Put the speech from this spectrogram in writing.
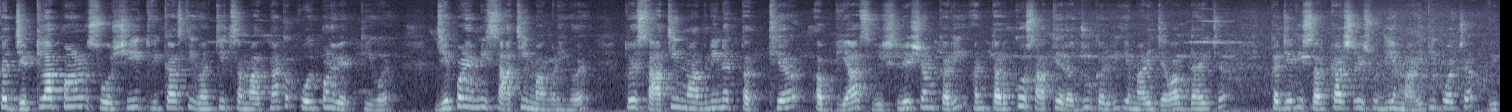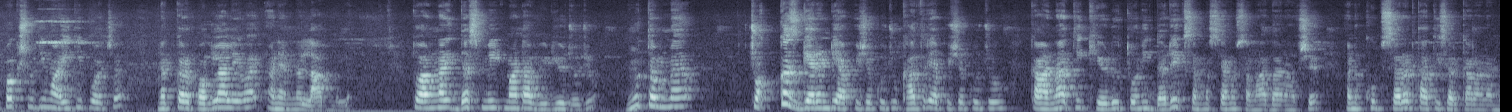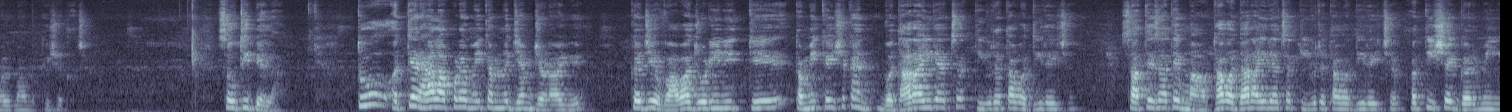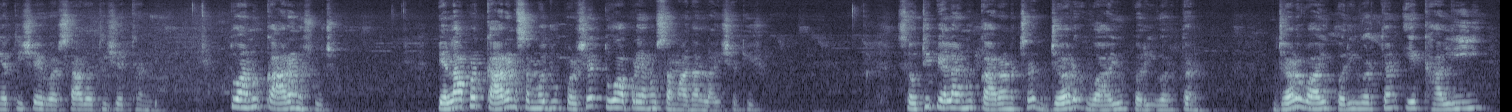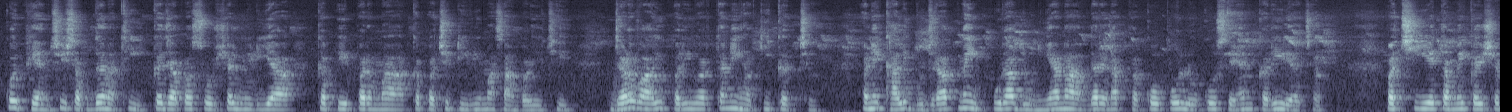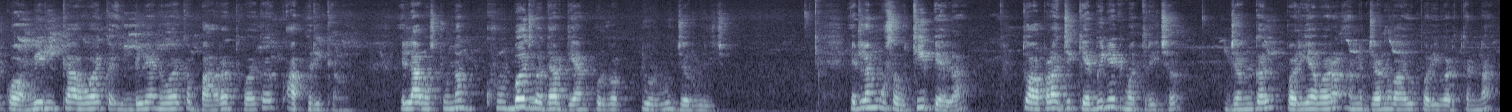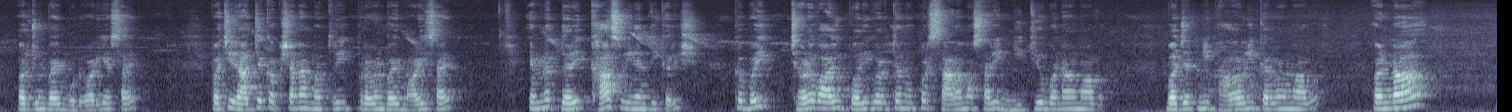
કે જેટલા પણ શોષિત, વિકાસથી વંચિત સમાજના કે કોઈ પણ વ્યક્તિ હોય, જે પણ એમની સાચી માંગણી હોય, તો એ સાચી માંગણીને તથ્ય, અભ્યાસ, વિશ્લેષણ કરી અને તર્કો સાથે રજૂ કરવી એ મારી જવાબદારી છે કે જેથી સરકારશ્રી સુધી એ માહિતી પહોંચે, વિપક્ષ સુધી માહિતી પહોંચે, નક્કર પગલાં લેવાય અને એમને લાભ મળે. તો આવનારી દસ મિનિટ માટે આ વીડિયો જોજો. હું તમને ચોક્કસ ગેરંટી આપી શકું છું, ખાતરી આપી શકું છું કે આનાથી ખેડૂતોની દરેક સમસ્યાનું સમાધાન આવશે અને ખૂબ સરળતાથી સરકાર આને અમલમાં મૂકી શકે છે. સૌથી પહેલાં, તો અત્યારે હાલ આપણે, મેં તમને જેમ જણાવ્યું કે જે વાવાઝોડીની જે તમે કહી શકાય ને, વધારે આવી રહ્યા છે, તીવ્રતા વધી રહી છે. સાથે સાથે માવઠા વધારે આવી રહ્યા છે, તીવ્રતા વધી રહી છે. અતિશય ગરમી, અતિશય વરસાદ, અતિશય ઠંડી. તો આનું કારણ શું છે? પહેલાં આપણે કારણ સમજવું પડશે તો આપણે એનું સમાધાન લાવી શકીશું. સૌથી પહેલાં એનું કારણ છે જળ વાયુ પરિવર્તન. જળવાયુ પરિવર્તન એ ખાલી કોઈ ફેન્સી શબ્દ નથી કે જે આપણે સોશિયલ મીડિયા કે પેપરમાં કે પછી ટીવીમાં સાંભળીએ છીએ. જળવાયુ પરિવર્તન એ હકીકત છે અને ખાલી ગુજરાત નહીં, પૂરા દુનિયાના અંદર એના પ્રકોપો લોકો સહન કરી રહ્યા છે. પછી એ તમે કહી શકો અમેરિકા હોય કે ઇંગ્લેન્ડ હોય કે ભારત હોય કે આફ્રિકા હોય. એટલે આ વસ્તુને ખૂબ જ વધારે ધ્યાનપૂર્વક દોરવું જરૂરી છે. એટલે હું સૌથી પહેલાં તો આપણા જે કેબિનેટ મંત્રી છે, જંગલ, પર્યાવરણ અને જનવાયુ પરિવર્તનના અર્જુનભાઈ મોઢવાડિયા સાહેબ, પછી રાજ્ય કક્ષાના મંત્રી પ્રવીણભાઈ માળી સાહેબ, એમને દરેક ખાસ વિનંતી કરીશ કે ભાઈ જળવાયુ પરિવર્તન ઉપર સારામાં સારી નીતિઓ બનાવવામાં આવે, બજેટની ફાળવણી કરવામાં આવે અને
